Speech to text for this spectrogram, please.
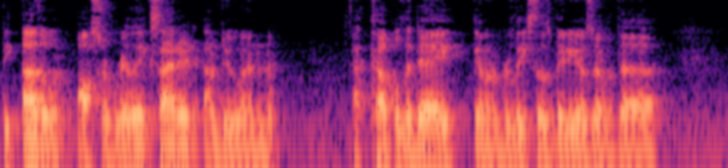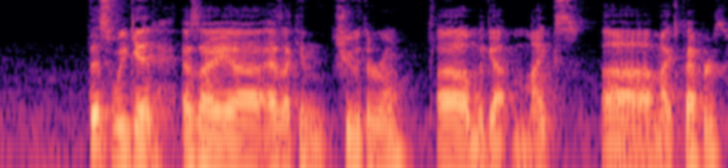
The other one, also really excited. I'm doing a couple a day. Going to release those videos over the this weekend as I uh, as I can chew through them. Um, we got Mike's uh, Mike's Peppers.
